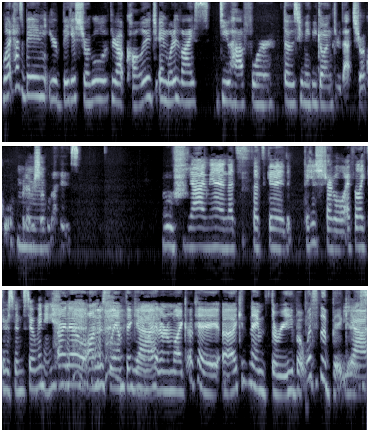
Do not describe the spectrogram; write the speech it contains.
what has been your biggest struggle throughout college, and what advice do you have for those who may be going through that struggle, mm-hmm. whatever struggle that is? Oof. Yeah, man, that's that's good. Biggest struggle. I feel like there's been so many. I know. Honestly, I'm thinking yeah. in my head, and I'm like, okay, uh, I can name three, but what's the biggest? Yeah,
